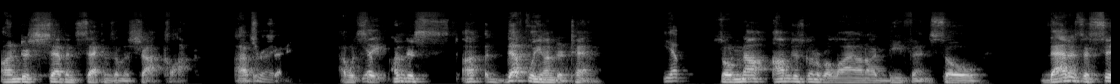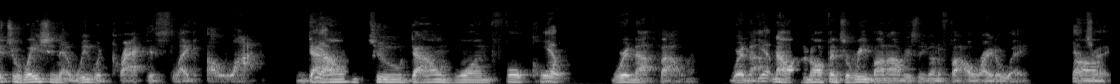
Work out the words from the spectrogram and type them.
under seven seconds on the shot clock. I That's would right. say. I would yep. say under uh, definitely under 10. Yep. So now I'm just going to rely on our defense. So that is a situation that we would practice like a lot. Down yep. two, down one, full court. Yep. We're not fouling. We're not. Yep. Now, an offensive rebound, obviously, going to foul right away. That's um, right.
